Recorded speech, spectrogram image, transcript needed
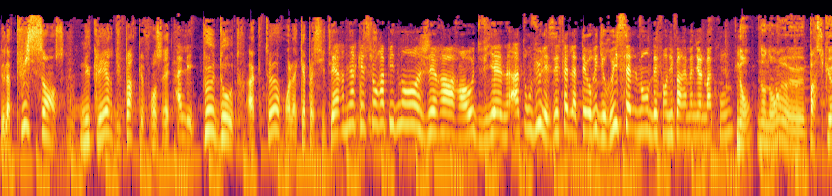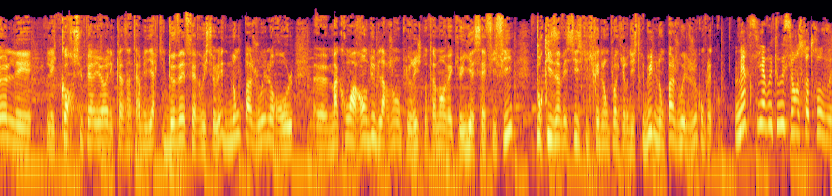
de la puissance nucléaire du parc français. Allez. Peu d'autres acteurs ont la capacité. Dernière question rapidement, Gérard, en Haute-Vienne. A-t-on vu les effets de la théorie du ruissellement défendue par Emmanuel Macron? Non, non, non, euh, parce que les, les corps supérieurs et les classes intermédiaires qui devaient faire ruisseler n'ont pas joué leur rôle. Euh, Macron a rendu de l'argent aux plus riches, notamment avec ISF, IFI, pour qu'ils investissent, qu'ils créent de l'emploi, qu'ils redistribuent. Ils n'ont pas joué le jeu complètement. Merci à vous tous et on se retrouve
